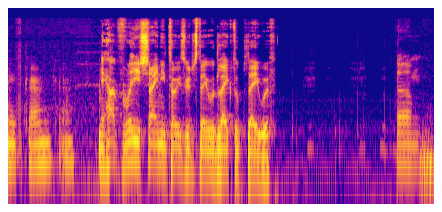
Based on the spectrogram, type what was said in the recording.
Okay, okay. They have really shiny toys which they would like to play with. Um.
